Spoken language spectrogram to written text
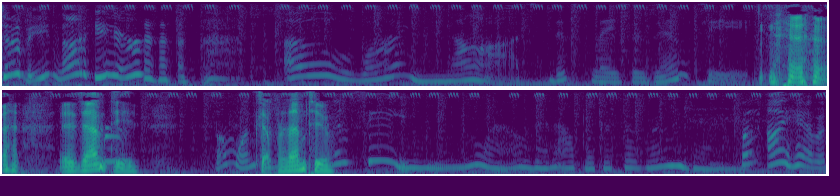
Where's Debbie? Not here. oh, why not? This place is empty. it's empty. Someone Except for them two. Well, then I'll book us a room then. But I haven't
